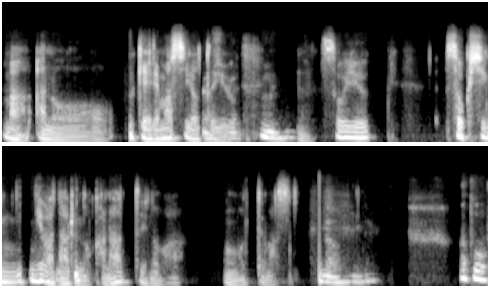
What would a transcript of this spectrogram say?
まあ、あの受け入れますよという、そういう促進にはなるのかなというのは思ってます。なるほどね。あと、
